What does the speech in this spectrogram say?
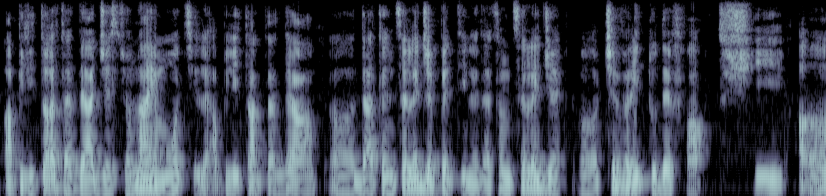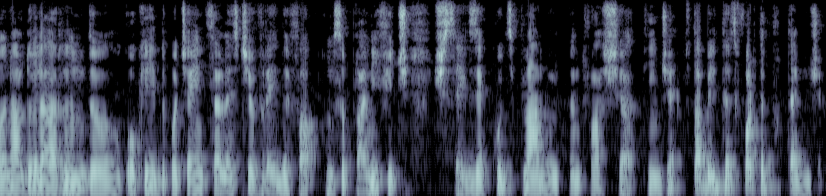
abilitatea de a gestiona emoțiile, abilitatea de a, uh, de a te înțelege pe tine, de a te înțelege uh, ce vrei tu de fapt și uh, în al doilea rând, uh, ok, după ce ai înțeles ce vrei de fapt, cum să planifici și să execuți planul pentru a-și atinge, sunt abilități foarte puternice,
